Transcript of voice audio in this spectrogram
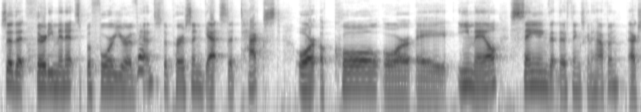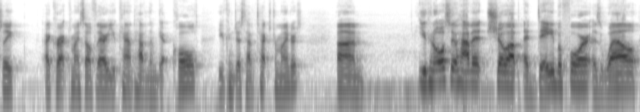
so that 30 minutes before your event, the person gets a text or a call or a email saying that their thing's going to happen. Actually, I correct myself there. You can't have them get cold. You can just have text reminders. Um, you can also have it show up a day before as well.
